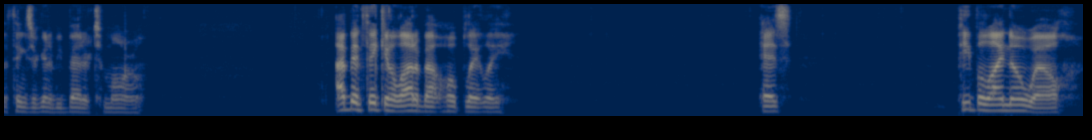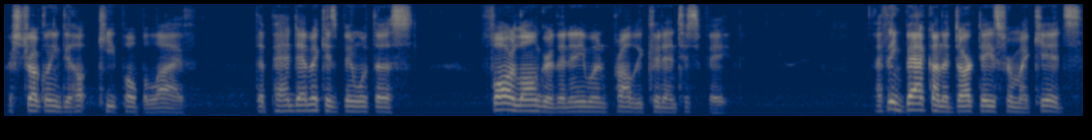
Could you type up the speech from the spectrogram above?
that things are going to be better tomorrow. I've been thinking a lot about hope lately. As people I know well are struggling to keep hope alive. The pandemic has been with us far longer than anyone probably could anticipate. I think back on the dark days for my kids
